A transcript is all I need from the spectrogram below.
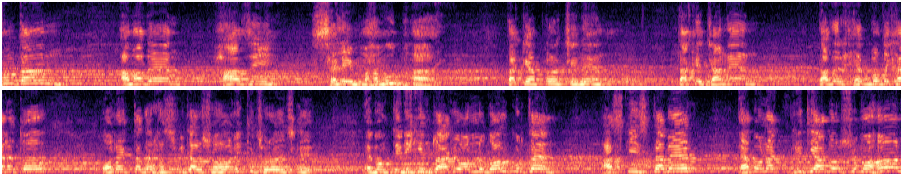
সন্তান, আমাদের হাজি সেলিম মাহমুদ ভাই, তাকে আপনারা চেনেন, তাকে জানেন, তাদের খেদমত এখানে তো অনেক তাদের হসপিটাল সহ অনেক কিছু রয়েছে, এবং তিনি কিন্তু আগে অন্য দল করতেন। আজকে ইসলামের এমন এক নীতি আদর্শ মহান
